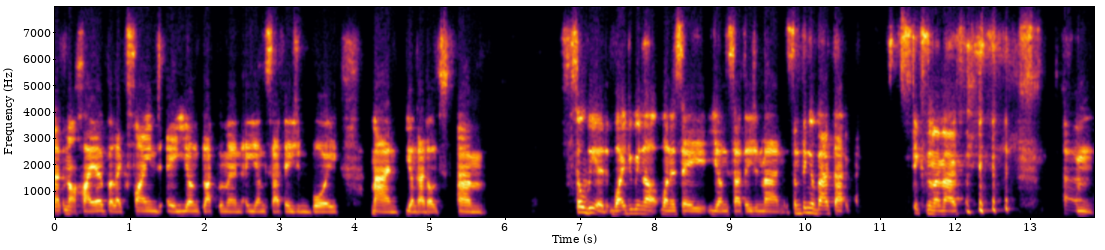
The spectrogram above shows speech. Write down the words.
like not hire, but like find a young black woman, a young South Asian boy, man, young adults. Um, so weird. Why do we not want to say young South Asian man? Something about that sticks in my mouth. um,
